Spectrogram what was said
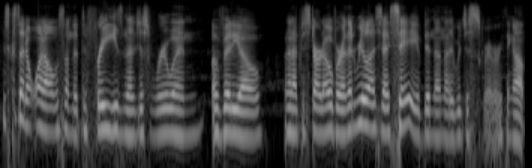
Just because I don't want all of a sudden to freeze and then just ruin a video and then I have to start over and then realize I saved and then I would just screw everything up.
